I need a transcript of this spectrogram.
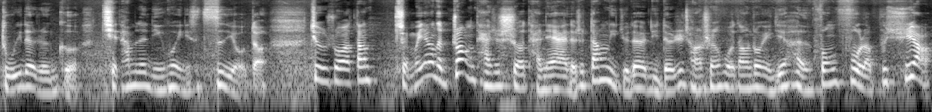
独立的人格，且他们的灵魂也是自由的。就是说，当什么样的状态是适合谈恋爱的？是当你觉得你的日常生活当中已经很丰富了，不需要，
